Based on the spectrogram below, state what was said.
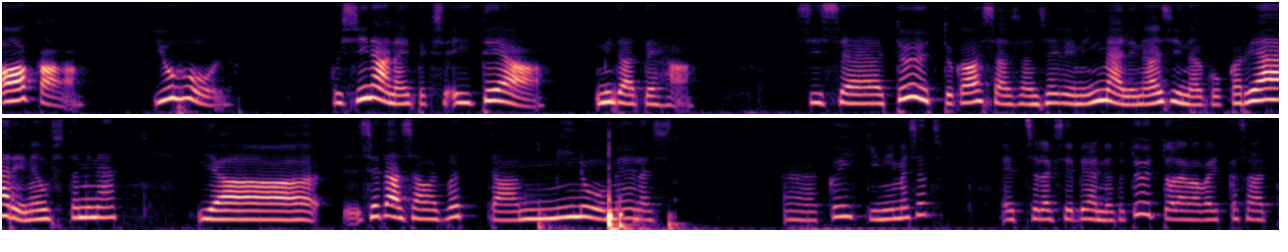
aga juhul, kui sina näiteks ei tea, mida teha, siis äh, Töötukassas on selline imeline asi nagu karjäärinõustamine ja seda saavad võtta minu meelest äh, kõik inimesed, et selleks ei pea nii-öelda töötu olema, vaid ka saad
